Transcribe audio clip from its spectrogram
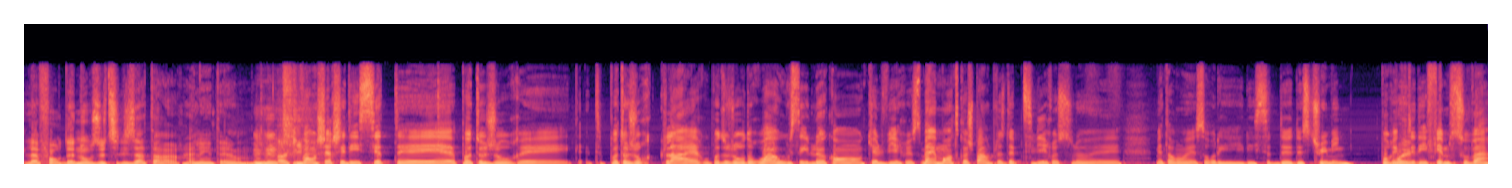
la faute de nos utilisateurs à l'interne. Mhm, OK. Qui vont chercher des sites euh, pas toujours euh, pas toujours clairs ou pas toujours droits où c'est là qu'on que le virus. Ben, moi, en tout cas, je parle plus de petits virus, là, euh, mettons, euh, sur les, les sites de, de streaming pour écouter Ouais. des films souvent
